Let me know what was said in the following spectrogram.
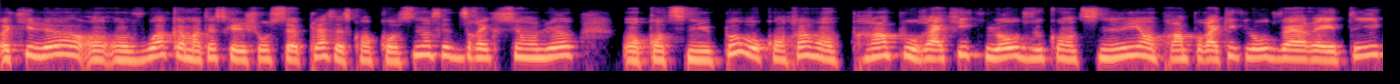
OK, là, on, voit comment est-ce que les choses se placent. Est-ce qu'on continue dans cette direction-là? On continue pas. Au contraire, on prend pour acquis que l'autre veut continuer, on prend pour acquis que l'autre veut arrêter.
